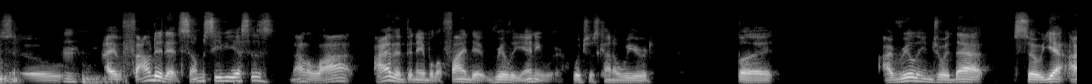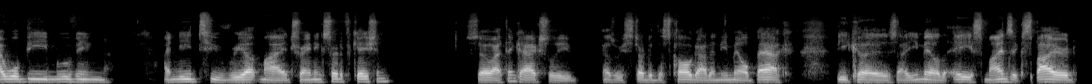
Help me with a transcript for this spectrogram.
so mm-hmm. I've found it at some CVS's, not a lot. I haven't been able to find it really anywhere, which is kind of weird. But I really enjoyed that. So yeah, I will be moving. I need to re up my training certification. So I think I actually, as we started this call, got an email back because I emailed ACE. Mine's expired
